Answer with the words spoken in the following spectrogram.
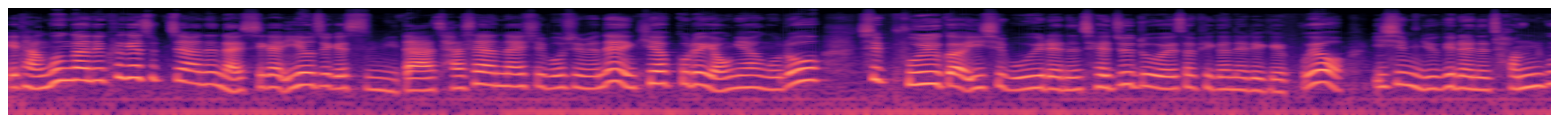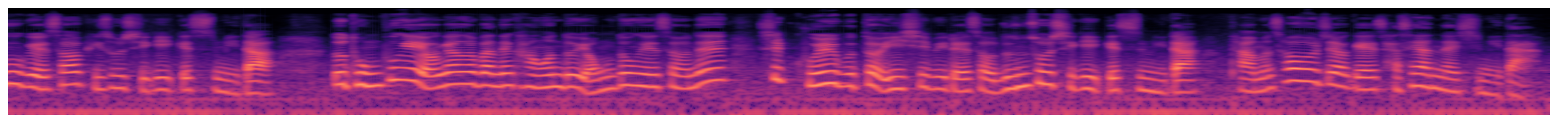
이 당분간은 크게 춥지 않은 날씨가 이어지겠습니다. 자세한 날씨 보시면은 기압골의 영향으로 19일과 25일에는 제주도에서 비가 내리겠고요. 26일에는 전국에서 비 소식이 있겠습니다. 또 동풍의 영향을 받는 강원도 영동에서는 19일부터 20일에서 눈 소식이 있겠습니다. 다음은 서울 지역의 자세한 날씨입니다.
